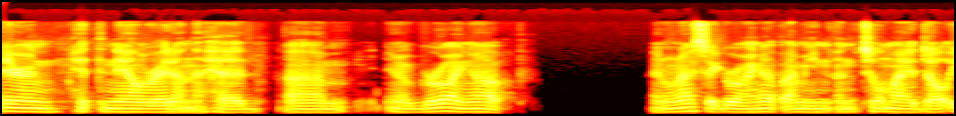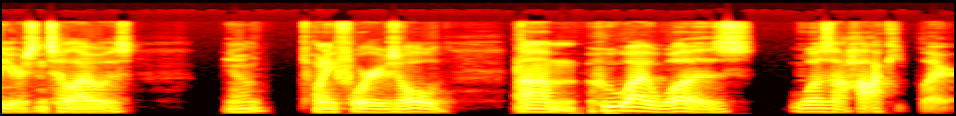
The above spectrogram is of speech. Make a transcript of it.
Aaron hit the nail right on the head. Um, you know, growing up, and when I say growing up, I mean until my adult years, until I was, you know, 24 years old. Um, who I was was a hockey player.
